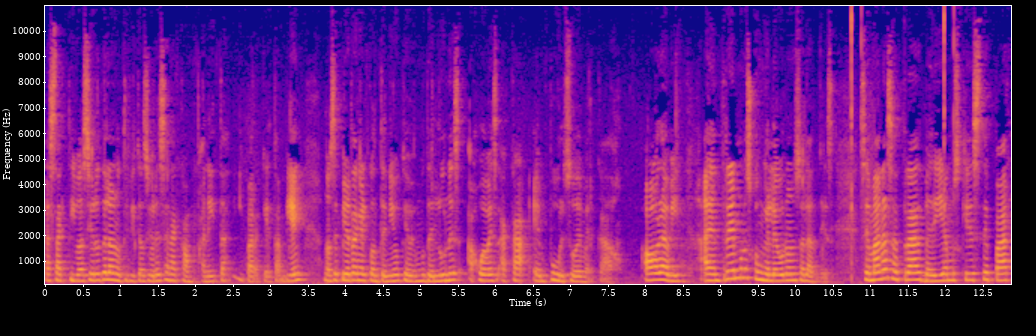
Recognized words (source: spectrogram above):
las activaciones de las notificaciones en la campanita y para que también no se pierdan el contenido que vemos de lunes a jueves acá en Pulso de Mercado. Ahora bien, adentrémonos con el euro neozelandés. Semanas atrás veíamos que este par,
